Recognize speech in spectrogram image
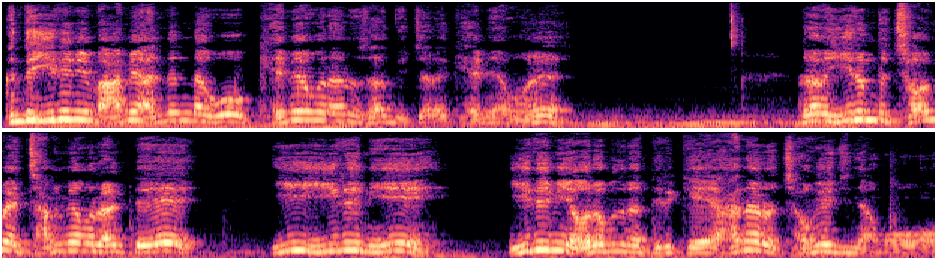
근데 이름이 마음에 안 든다고 개명을 하는 사람도 있잖아요. 개명을. 그러면 이름도 처음에 장명을 할 때 이 이름이 이름이 여러분들한테 이렇게 하나로 정해지냐고.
